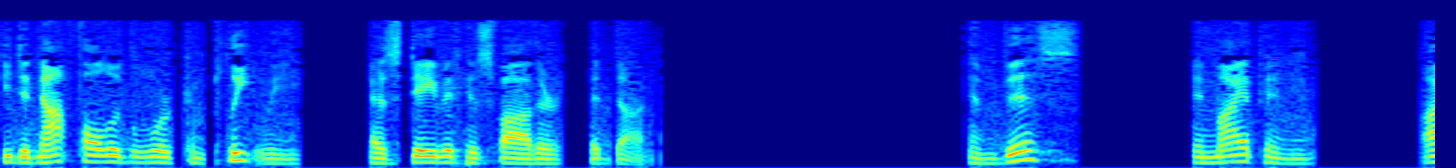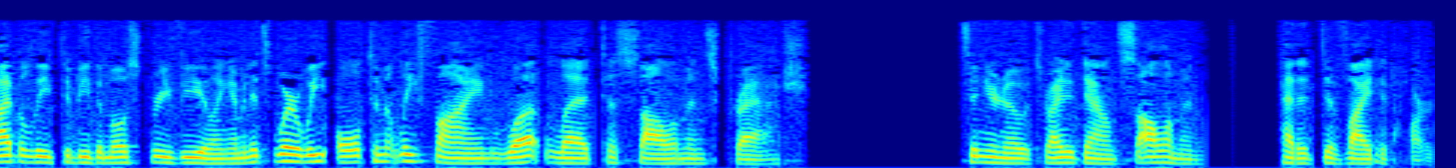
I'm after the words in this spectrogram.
He did not follow the Lord completely, as David his father had done. And this, in my opinion, I believe to be the most revealing. I mean, it's where we ultimately find what led to Solomon's crash. It's in your notes. Write it down. Solomon had a divided heart.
